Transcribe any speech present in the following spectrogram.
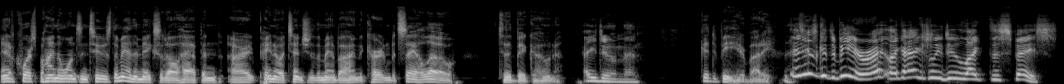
And of course, behind the ones and twos, the man that makes it all happen. All right, pay no attention to the man behind the curtain, but say hello to the big kahuna. How you doing, man? Good to be here, buddy. It is good to be here, right? Like I actually do like this space.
